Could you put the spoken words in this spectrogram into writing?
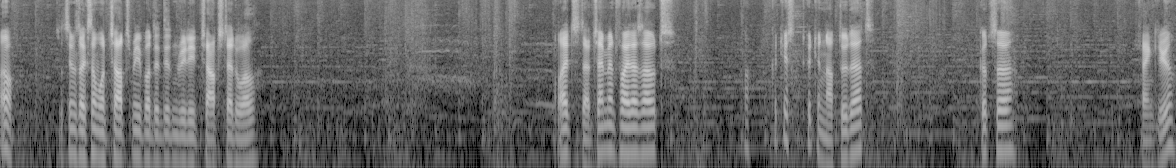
Oh. It seems like someone charged me, but they didn't really charge that well. Right, that champion fighter's out. Oh, could you could you not do that? Good sir. Thank you.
